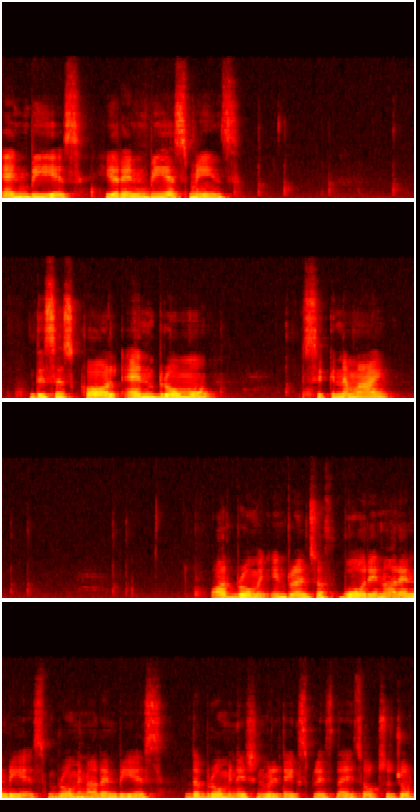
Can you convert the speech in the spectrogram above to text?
NBS? Here NBS means this is called N-bromo succinimide or bromine in presence of boron or NBS, bromine or NBS, the bromination will takes place, the isoxazole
